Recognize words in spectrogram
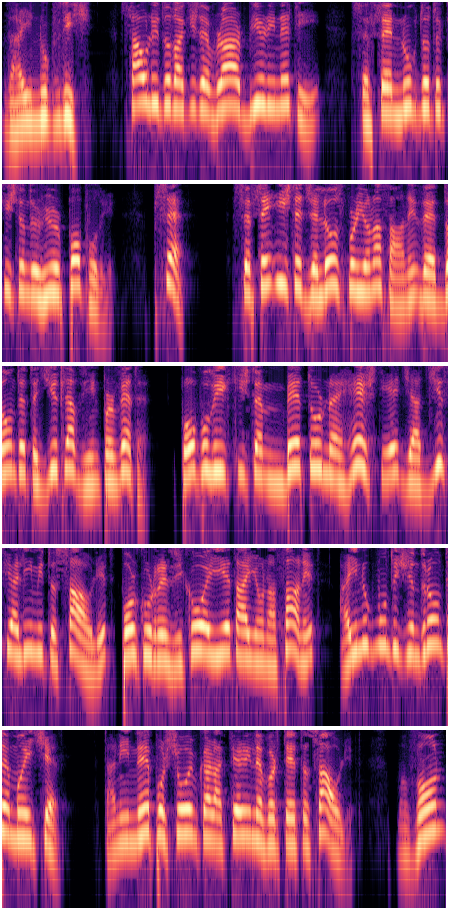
dhe ai nuk vdiq. Sauli do ta kishte vrarë birin e tij, sepse nuk do të kishte ndërhyrë populli. Pse? Sepse ishte xheloz për Jonathanin dhe e donte të gjithë lavdinë për vete. Populli kishte mbetur në heshtje gjatë gjithë fjalimit të Saulit, por kur rrezikohej jeta e Jonathanit, ai nuk mund të qëndronte më i qetë. Tani ne po shohim karakterin e vërtetë të Saulit. Më vonë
